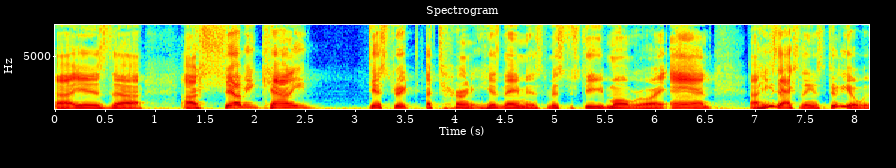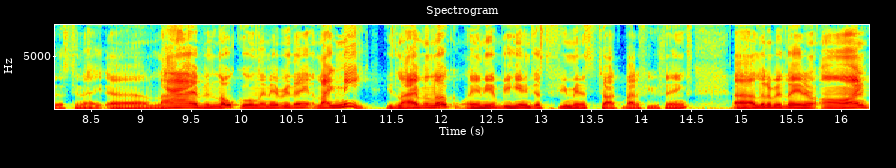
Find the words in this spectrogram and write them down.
uh, is uh, our Shelby County District Attorney. His name is Mr. Steve Mulroy, and uh, he's actually in studio with us tonight, uh, live and local and everything, like me. He's live and local, and he'll be here in just a few minutes to talk about a few things. Uh, a little bit later on,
